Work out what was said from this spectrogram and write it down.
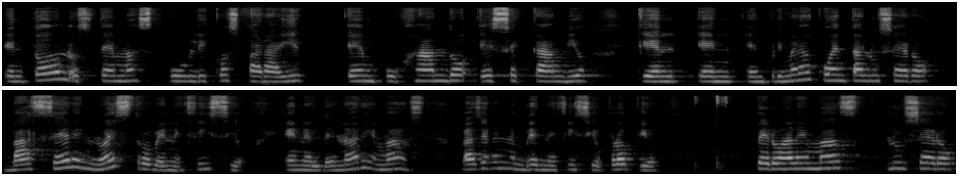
en todos los temas públicos para ir empujando ese cambio que en, primera cuenta, Lucero, va a ser en nuestro beneficio, en el de nadie más, va a ser en beneficio propio. Pero además, Lucero,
